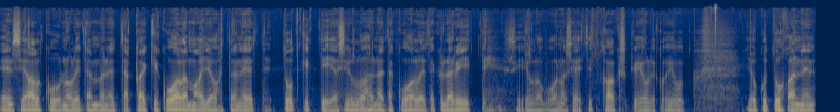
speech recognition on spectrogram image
ensi alkuun oli tämmöinen, että kaikki kuolemaan johtaneet tutkittiin ja silloinhan näitä kuolleita kyllä riitti. Silloin vuonna 1972 oliko joku, joku tuhannen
